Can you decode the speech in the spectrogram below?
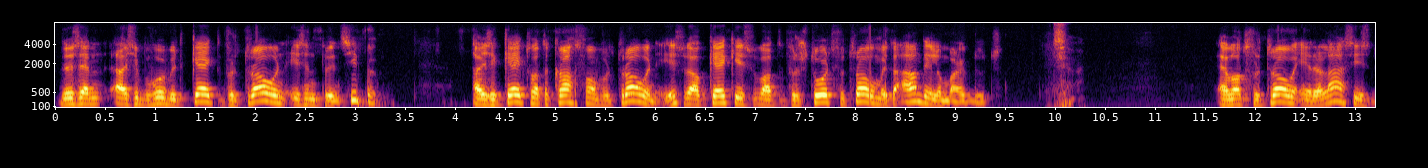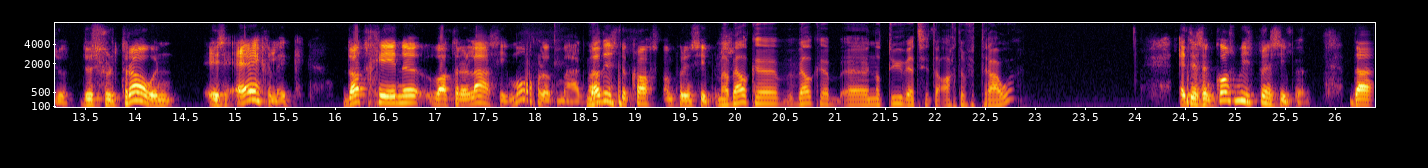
Dus en als je bijvoorbeeld kijkt, vertrouwen is een principe als je kijkt wat de kracht van vertrouwen is, wel kijk eens wat verstoord vertrouwen met de aandelenmarkt doet. Tja. En wat vertrouwen in relaties doet. Dus vertrouwen is eigenlijk datgene wat de relatie mogelijk maakt. dat is de kracht van principes. Maar welke, welke uh, natuurwet zit er achter vertrouwen? Het is een kosmisch principe. Dat,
